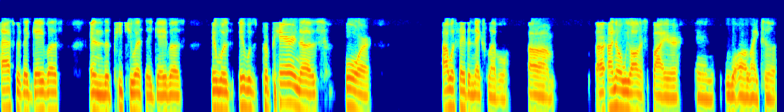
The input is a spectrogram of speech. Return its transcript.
taskers they gave us and the PQS they gave us, it was, it was preparing us for, I would say the next level. Um, I, I know we all inspire and we will all like to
